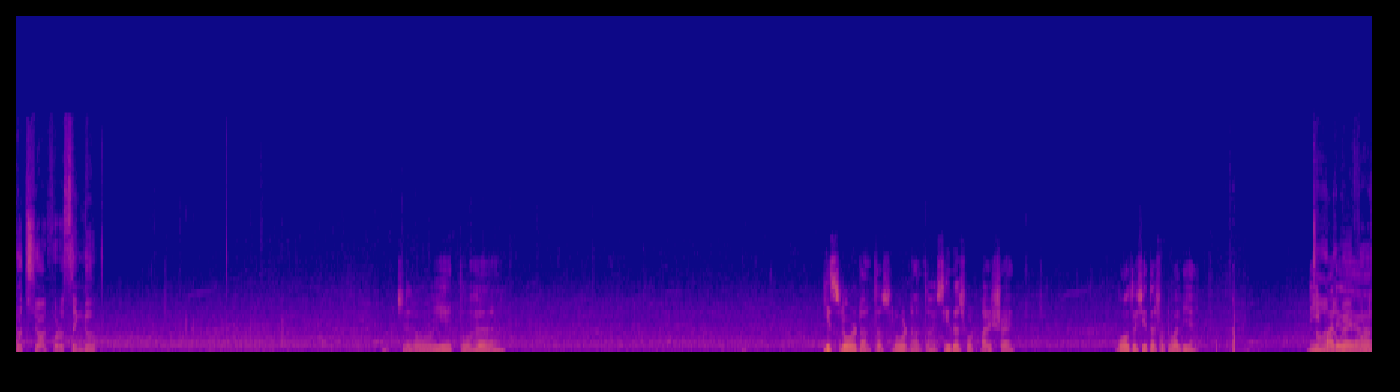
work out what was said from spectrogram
Good shot for a single चलो ये तो है। ये स्लोअर डालता हूँ स्लोअर डालता हूँ सीधा शॉट मारे शायद। बहुत तो सीधा शॉट वाली है। नहीं मारेगा यार।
